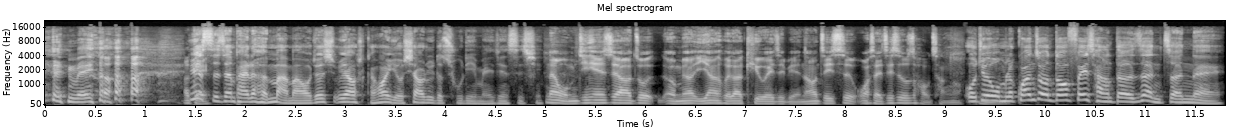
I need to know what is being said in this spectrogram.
没有，因为时程排的很满嘛，我就要赶快有效率的处理每一件事情。那我们今天是要做，我们要一样回到 Q&A 这边，然后这一次，哇塞，这次都是好长哦。我觉得我们的观众都非常的认真呢、欸。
